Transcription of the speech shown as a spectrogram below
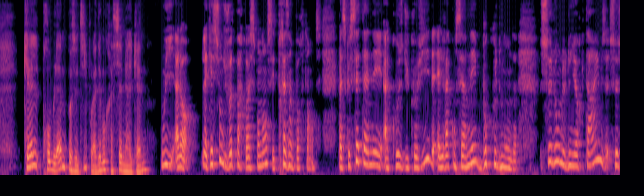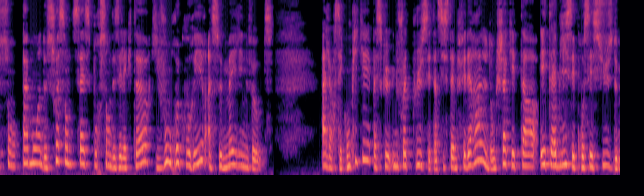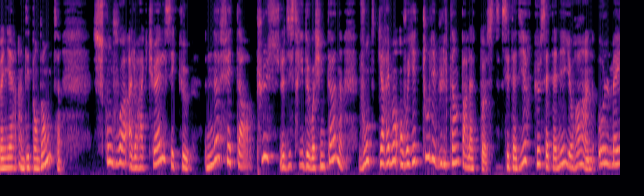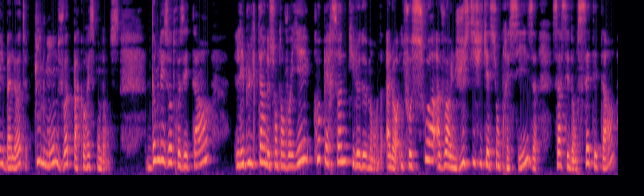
Quel problème pose-t-il pour la démocratie américaine? Oui, alors la question du vote par correspondance est très importante parce que cette année, à cause du Covid, elle va concerner beaucoup de monde. Selon le New York Times, ce sont pas moins de 76% des électeurs qui vont recourir à ce mail-in vote. Alors c'est compliqué parce que une fois de plus c'est un système fédéral, donc chaque État établit ses processus de manière indépendante. Ce qu'on voit à l'heure actuelle, c'est que neuf États plus le district de Washington vont carrément envoyer tous les bulletins par la poste. C'est-à-dire que cette année, il y aura un all-mail ballot, tout le monde vote par correspondance. Dans les autres États, les bulletins ne sont envoyés qu'aux personnes qui le demandent. Alors, il faut soit avoir une justification précise, ça c'est dans sept États,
